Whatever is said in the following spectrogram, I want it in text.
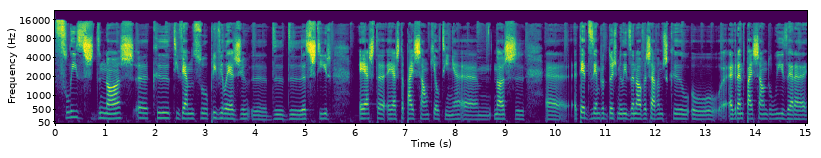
felizes de nós uh, que tivemos o privilégio uh, de, de, assistir é esta, é esta paixão que ele tinha. nós, uh, até dezembro de 2019, achávamos que o, a grande paixão do Luís era,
